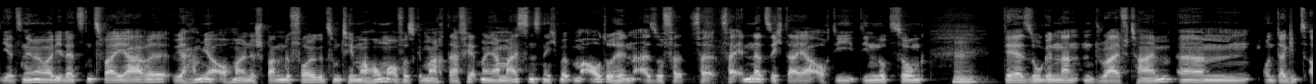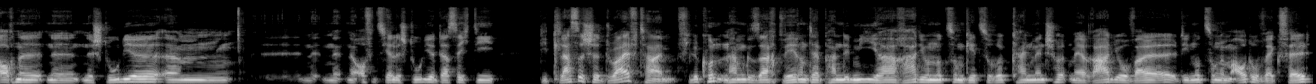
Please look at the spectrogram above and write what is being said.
Jetzt nehmen wir mal die letzten zwei Jahre. Wir haben ja auch mal eine spannende Folge zum Thema Homeoffice gemacht. Da fährt man ja meistens nicht mit dem Auto hin. Also ver ver verändert sich da ja auch die, die Nutzung der sogenannten Drive Time. Ähm, und da gibt's auch eine, eine, eine Studie, ähm, eine, eine offizielle Studie, dass sich die, die klassische Drive Time, viele Kunden haben gesagt, während der Pandemie, ja, Radionutzung geht zurück, kein Mensch hört mehr Radio, weil die Nutzung im Auto wegfällt.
